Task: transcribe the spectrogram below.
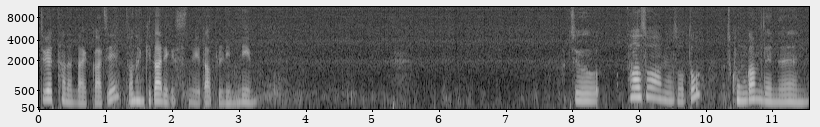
듀엣하는 날까지 저는 기다리겠습니다, 블리님. 아주 사소하면서도 공감되는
